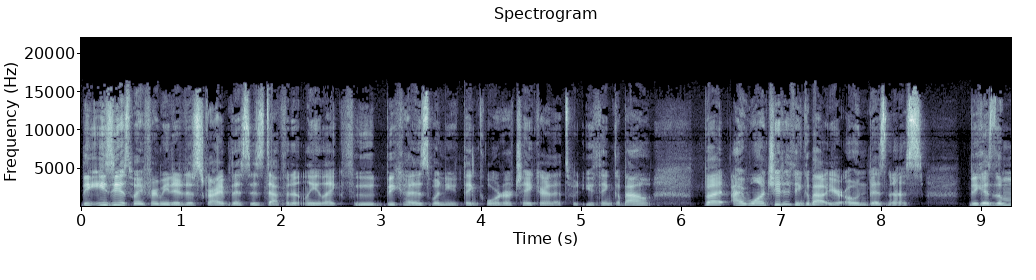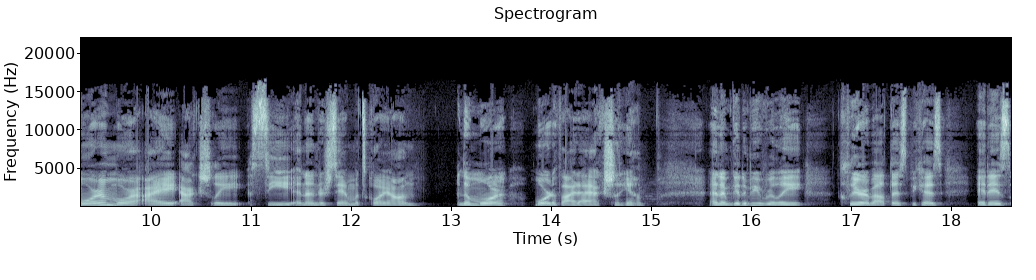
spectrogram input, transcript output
The easiest way for me to describe this is definitely like food because when you think order taker, that's what you think about. But I want you to think about your own business because the more and more I actually see and understand what's going on, the more mortified I actually am. And I'm going to be really clear about this because it is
